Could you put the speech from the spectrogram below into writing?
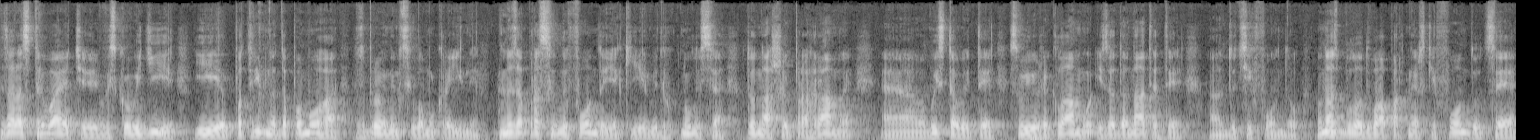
Зараз тривають е, військові дії і потрібна допомога Збройним силам України. Ми запросили фонди, які відгукнулися до нашої програми, е, виставити свою рекламу і задонатити е, до цих фондів. У нас було два партнерські фонди: це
